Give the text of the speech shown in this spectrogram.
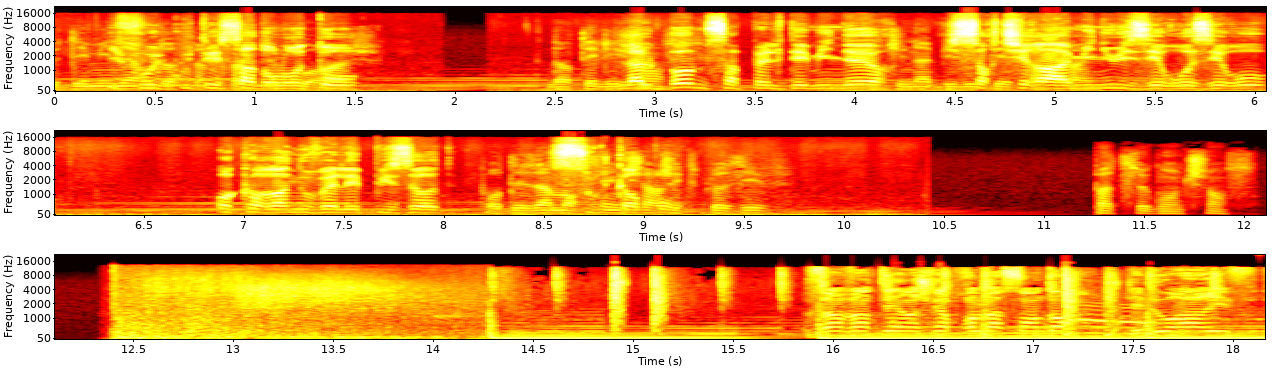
Le il faut écouter ça dans l'auto. L'album s'appelle Des mineurs. Il sortira à minuit 00. Encore un nouvel épisode. pour Sous désamorcer le une charge explosive. Pas de seconde chance. 20-21, je viens prendre l'ascendant. Les lourds arrivent.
